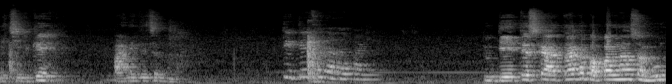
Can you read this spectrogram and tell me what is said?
हे चिरके पाणी देच मला. तिथेच आहे दादा पाणी. तू देतेस का आता का पप्पाला नाव सांगू?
